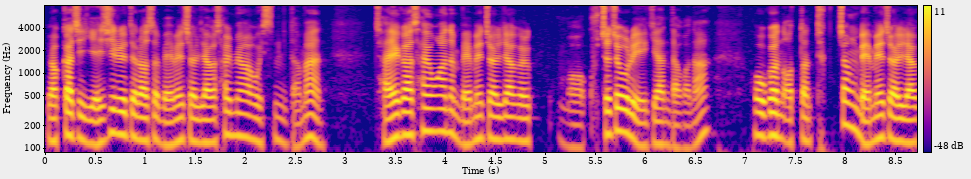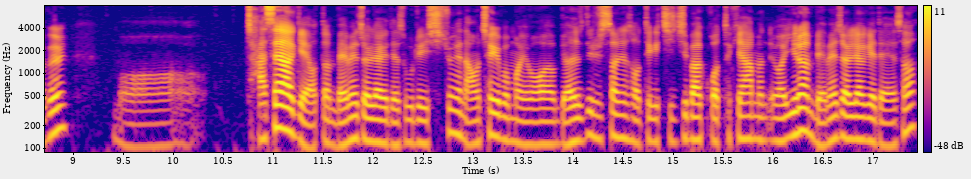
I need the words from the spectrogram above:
몇 가지 예시를 들어서 매매 전략을 설명하고 있습니다만 자기가 사용하는 매매 전략을 뭐 구체적으로 얘기한다거나 혹은 어떤 특정 매매 전략을 뭐 자세하게 어떤 매매 전략에 대해서 우리 시중에 나온 책에 보면 뭐 몇일선에서 어떻게 지지받고 어떻게 하면 뭐 이런 매매 전략에 대해서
